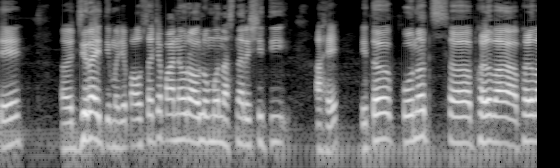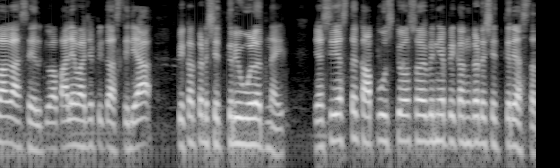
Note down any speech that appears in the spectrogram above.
ते जिरायती म्हणजे पावसाच्या पाण्यावर अवलंबून असणारी शेती आहे. इथं कोणच फळबागा फळबागा असेल किंवा पालेभाज्या पिकं असतील या पिकाकडे शेतकरी वळत नाही जास्तीत जास्त कापूस किंवा सोयाबीन या पिकांकडे शेतकरी असतात.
